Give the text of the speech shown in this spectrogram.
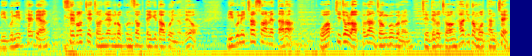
미군이 패배한 세 번째 전쟁으로 분석되기도 하고 있는데요. 미군이 철수함에 따라 오합지졸 아프간 정부군은 제대로 저항하지도 못한 채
